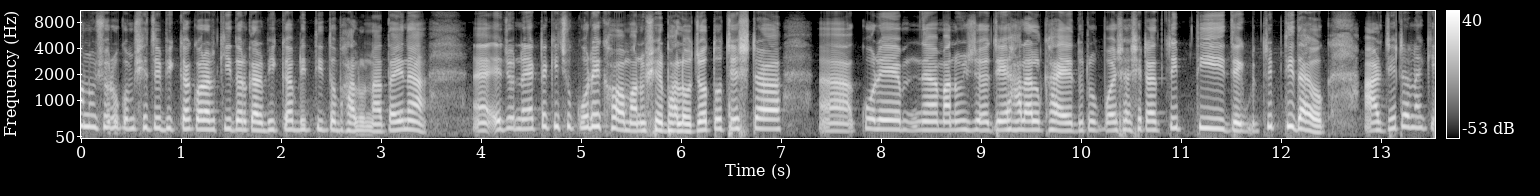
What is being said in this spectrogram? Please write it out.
মানুষ ওরকম, সে যে ভিক্ষা করার কি দরকার? ভিক্ষাবৃত্তি তো ভালো না, তাই না? এজন্য একটা কিছু করে খাওয়া মানুষের ভালো। যত চেষ্টা করে মানুষ যে হালাল খায়, দুটো পয়সা, সেটা তৃপ্তি, যে তৃপ্তিদায়ক। আর যেটা নাকি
